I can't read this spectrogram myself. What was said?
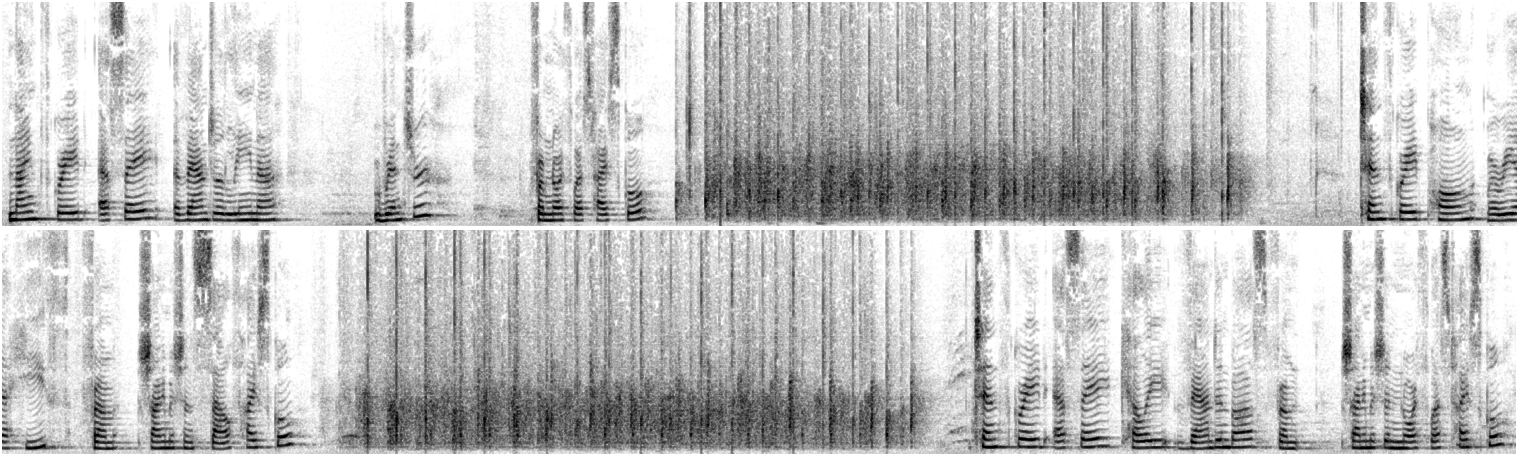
Ninth grade essay, Evangelina Rencher from Northwest High School. Tenth grade poem, Maria Heath from Shawnee Mission South High School. Tenth grade essay, Kelly Vandenbos from Shawnee Mission Northwest High School.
